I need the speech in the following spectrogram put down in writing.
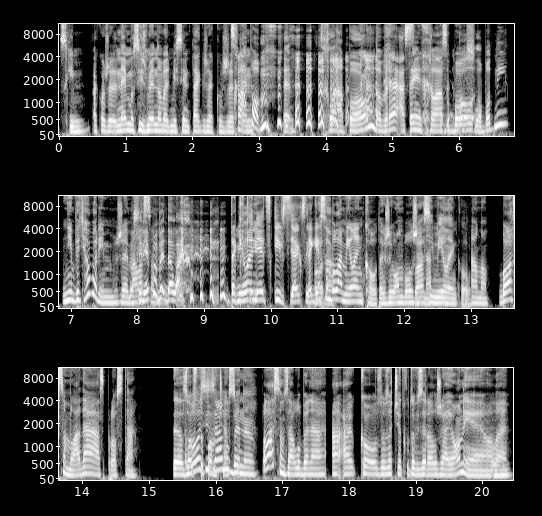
s kým? Akože nemusíš menovať, myslím tak, že akože... S chlapom. Ten, ten, s chlapom, dobre. A ten chlap bol, bol slobodný? Nie, veď hovorím, že to mala si nepovedala. tak, Milenecký vzťah si Tak povedal. ja som bola milenkou, takže on bol bola ženatý. si milenkou. Áno. Bola som mladá a sprostá. A bola si zalúbená. Bola som zalúbená a, ako zo začiatku to vyzeralo, že aj on je, ale... Mm.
